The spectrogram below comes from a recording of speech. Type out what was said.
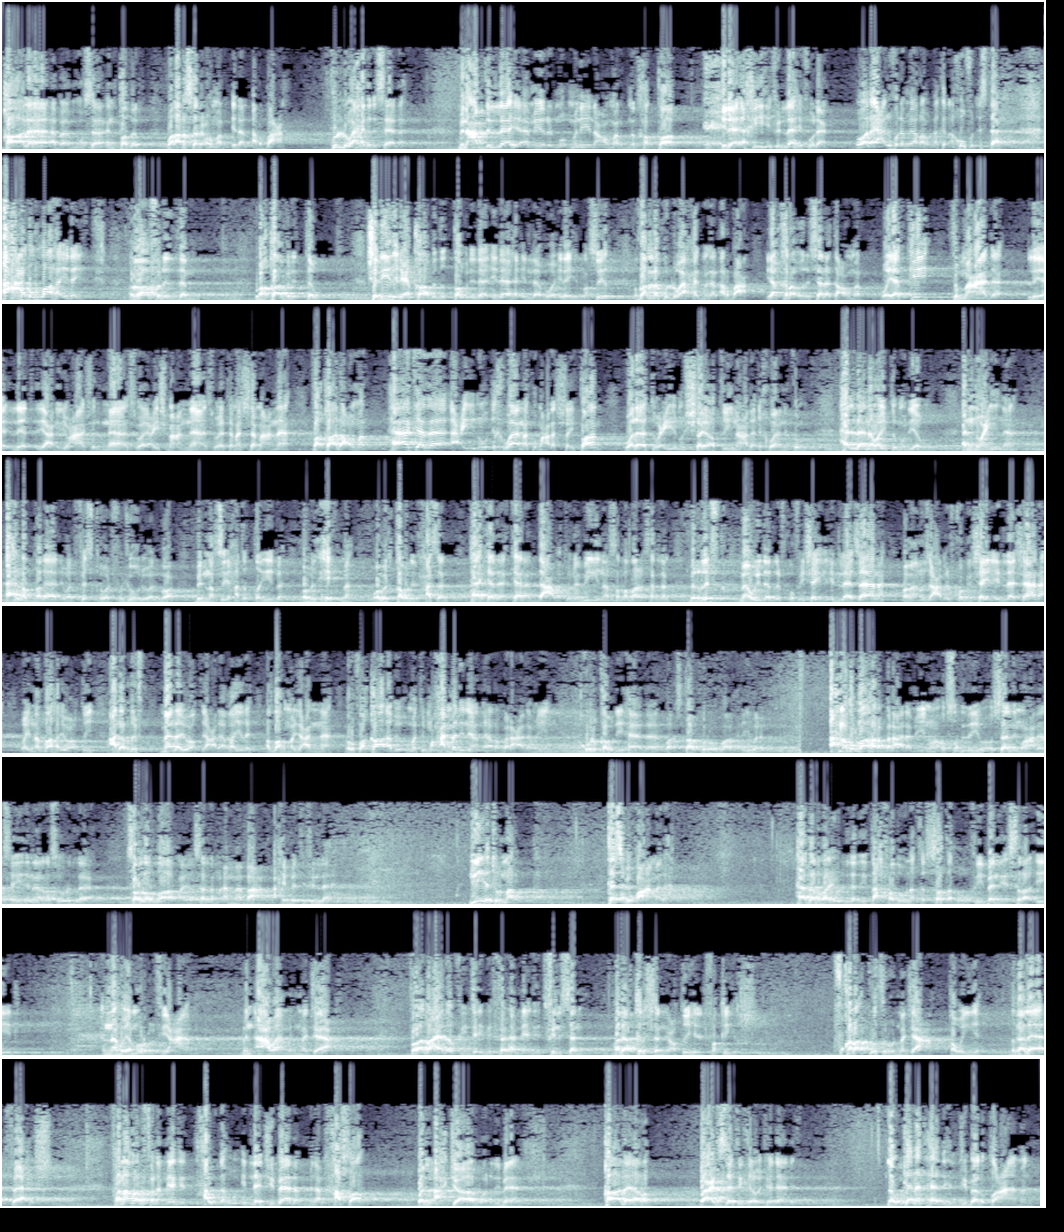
قال يا أبا موسى انتظر وأرسل عمر إلى الأربعة كل واحد رسالة. من عبد الله أمير المؤمنين عمر بن الخطاب إلى أخيه في الله فلان. هو لا يعرف لم يره لكن أخوه في الإسلام. أحمد الله إليك. غافر الذنب. وقابل التوب شديد العقاب ذي الطول لا إله إلا هو إليه المصير. ظل كل واحد من الأربعة يقرأ رسالة عمر ويبكي ثم عاد يعني يعاشر الناس ويعيش مع الناس ويتمشى مع الناس. فقال عمر هكذا أعينوا إخوانكم على الشيطان ولا تعينوا الشياطين على إخوانكم. هل نويتم اليوم أن نعين أهل الضلال والفسق والفجور والبعد بالنصيحة الطيبة وبالحكمة وبالقول الحسن. هكذا كانت دعوة نبينا صلى الله عليه وسلم بالرفق. ما وجد الرفق في شيء إلا زانه وما نزع الرفق من شيء إلا شانه. وإن الله يعطي على الرفق ما لا يعطي على غيره. اللهم اجعلنا رفقاء بأمة محمد يا رب العالمين. أقول قولي هذا وأستغفر الله لي ولكم. احمد الله رب العالمين وأصلي وأسلم على سيدنا رسول الله صلى الله عليه وسلم. أما بعد أحبتي في الله نية المرء تسبق عمله. هذا الرجل الذي تحفظون قصته في بني إسرائيل أنه يمر في عام من أعوام المجاعة فوضع يده في جيبه فلم يجد فلسا ولا قرشا يعطيه للفقير. فقراء كثر والمجاعة قوية غلاء فاحش. فنظر فلم يجد حوله إلا جبالا من الحصى والأحجار والرمال. قال يا رب وعزتك وجلالك لو كانت هذه الجبال طعاما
